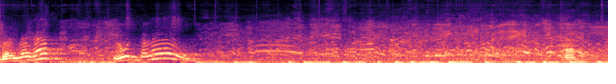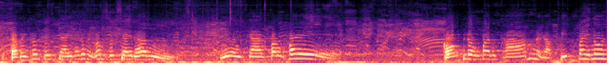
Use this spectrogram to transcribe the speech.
เดินเลยครับ รุ่นกันเลย ก็เป็นความสนใจนะครับเป็นความสนใจท่านเนื่องจากบังไฟของพี่น้องบ้านขามนะครับปิดไฟนอน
